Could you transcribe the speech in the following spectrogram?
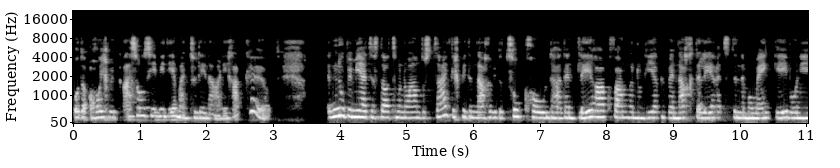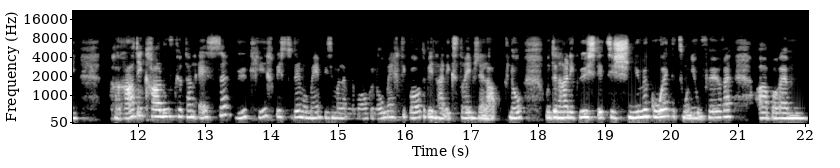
Oder, oh, ich will auch so sein wie die. Ich meine, zu denen habe ich gehört. Nur bei mir hat es das noch anders gezeigt. Ich bin dann nachher wieder zurückgekommen und habe dann die Lehre angefangen und irgendwann nach der Lehre hat es dann einen Moment gegeben, wo ich radikal aufgehört habe essen, wirklich, bis zu dem Moment, bis ich mal am Morgen ohnmächtig geworden bin, habe ich extrem schnell abgenommen und dann habe ich gewusst, jetzt ist es nicht mehr gut, jetzt muss ich aufhören, aber ähm,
